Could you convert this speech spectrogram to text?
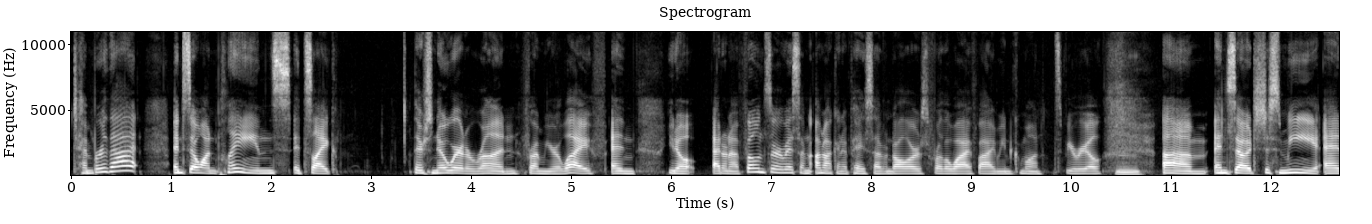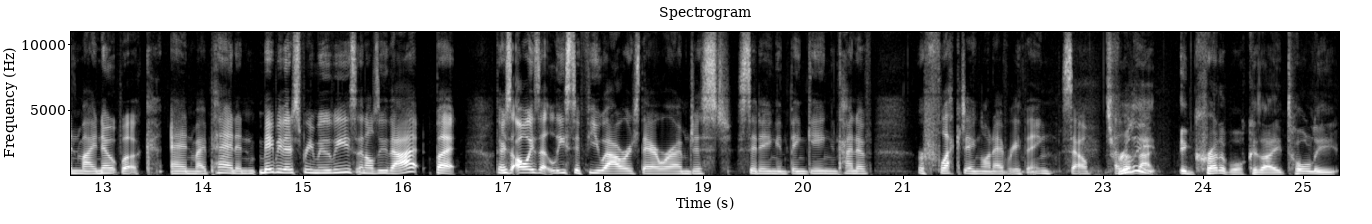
temper that? And so on planes, it's like, there's nowhere to run from your life. And, you know, I don't have phone service. I'm, I'm not going to pay $7 for the Wi Fi. I mean, come on, let's be real. Um, and so it's just me and my notebook and my pen. And maybe there's free movies and I'll do that. But there's always at least a few hours there where I'm just sitting and thinking and kind of reflecting on everything. So It's I really incredible because I totally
